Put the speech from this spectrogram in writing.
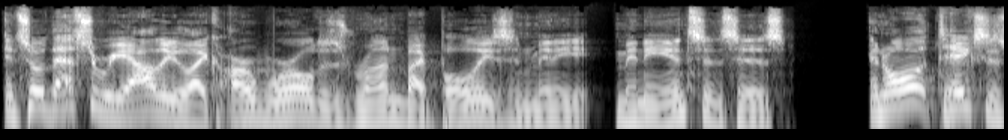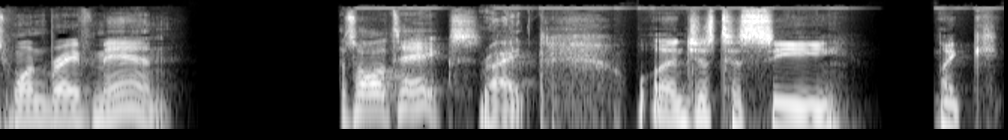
And so that's the reality. Like our world is run by bullies in many, many instances. And all it takes is one brave man. That's all it takes. right, Well, and just to see, like,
